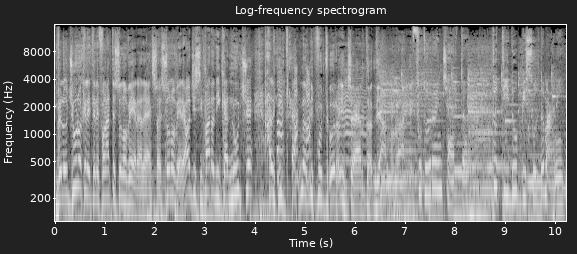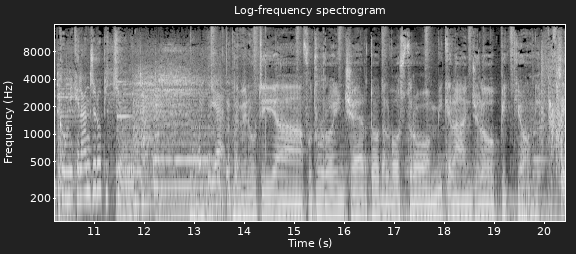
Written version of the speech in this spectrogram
ve lo giuro che le telefonate sono vere adesso, e sono vere. Oggi si parla di cannucce all'interno di futuro incerto, andiamo, vai. Futuro incerto. Tutti i dubbi sul domani con Michelangelo Picchioni. Benvenuti a Futuro Incerto dal vostro Michelangelo Picchioni. Sì.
